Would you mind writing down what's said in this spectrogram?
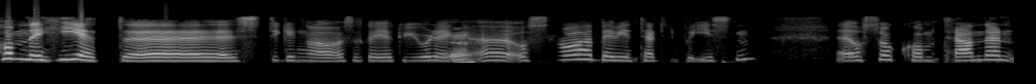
Kom ned hit, uh, stygginger som skal gjøre juling. Ja. Uh, og så ble vi invitert inn på isen. Eh, og så kom treneren,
